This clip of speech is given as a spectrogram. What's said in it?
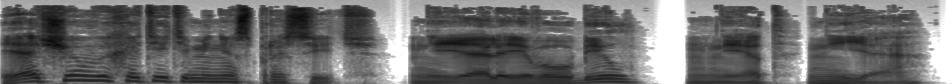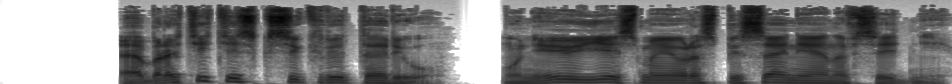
И о чем вы хотите меня спросить? Не я ли его убил? Нет, не я. Обратитесь к секретарю. У нее есть мое расписание на все дни.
